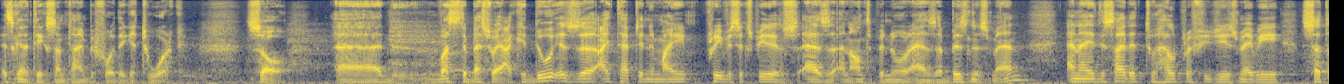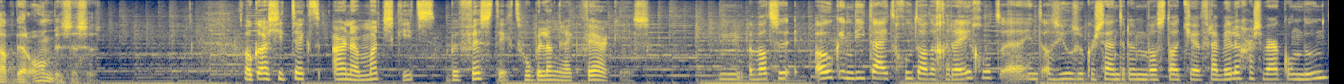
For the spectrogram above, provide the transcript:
it's going to take some time before they get to work. So uh, what's the best way I could do is uh, I tapped into my previous experience as an entrepreneur, as a businessman, and I decided to help refugees maybe set up their own businesses. Ook architect Arna Matschkits bevestigt hoe belangrijk werk is. Wat ze ook in die tijd goed hadden geregeld uh, in het asielzoekerscentrum was dat je vrijwilligerswerk kon doen.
